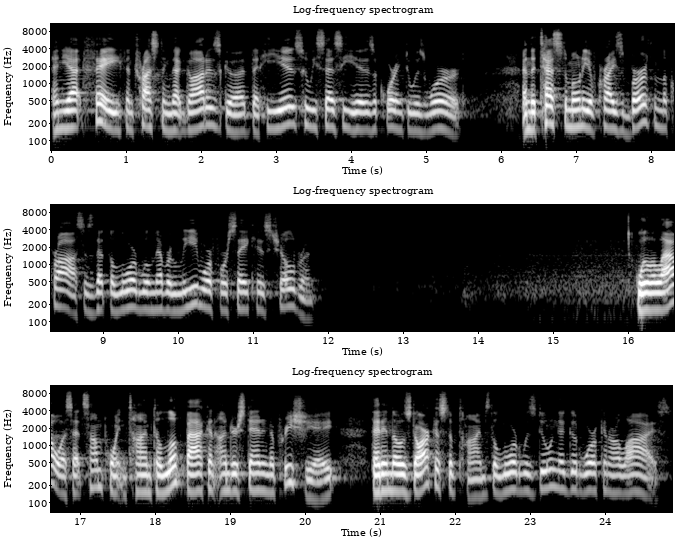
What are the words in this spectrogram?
And yet, faith and trusting that God is good, that He is who He says He is according to His word. And the testimony of Christ's birth and the cross is that the Lord will never leave or forsake His children. Will allow us at some point in time to look back and understand and appreciate that in those darkest of times, the Lord was doing a good work in our lives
